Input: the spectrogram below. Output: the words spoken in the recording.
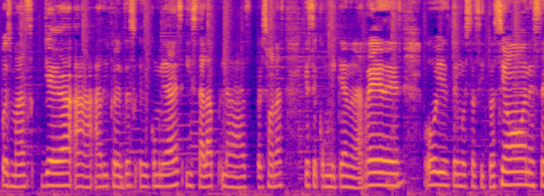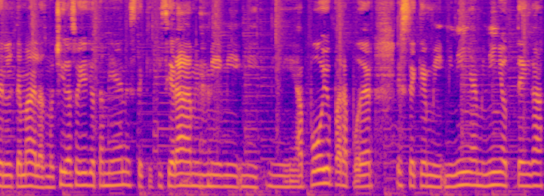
pues más llega a, diferentes eh, comunidades y está las personas que se comuniquen en las redes, oye, tengo esta situación, este, en el tema de las mochilas, oye, yo también, este, que quisiera mi, mi, mi, mi apoyo para poder, este, que mi, niña, mi niño tenga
